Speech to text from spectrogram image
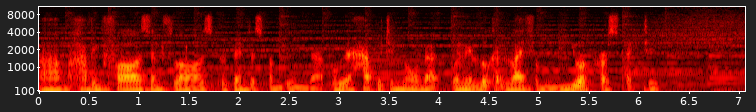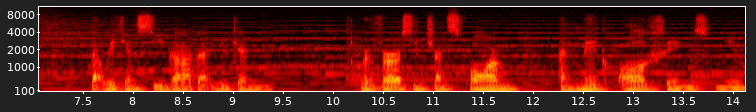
um, having faults and flaws prevent us from doing that. But we're happy to know that when we look at life from your perspective, that we can see, God, that you can reverse and transform and make all things new.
